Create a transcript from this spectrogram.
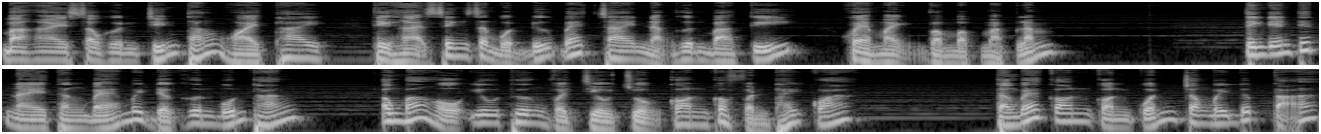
Bà hai sau hơn 9 tháng hoài thai thì hạ sinh ra một đứa bé trai nặng hơn 3 ký, khỏe mạnh và mập mạp lắm. Tính đến Tết này thằng bé mới được hơn 4 tháng. Ông bá hộ yêu thương và chiều chuộng con có phần thái quá. Thằng bé con còn quấn trong mấy lớp tã,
